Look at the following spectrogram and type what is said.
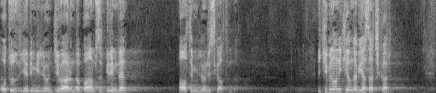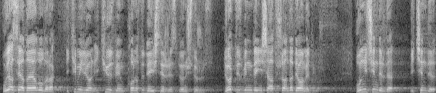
37 milyon civarında bağımsız birimden 6 milyon risk altında. 2012 yılında bir yasa çıkar. Bu yasaya dayalı olarak 2 milyon 200 bin konutu değiştiririz, dönüştürürüz. 400 binin de inşaatı şu anda devam ediyor. Bunun içindir de içindir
